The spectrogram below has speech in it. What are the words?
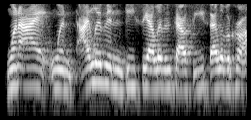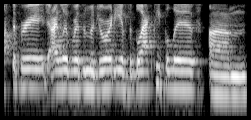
when i when i live in dc i live in southeast i live across the bridge i live where the majority of the black people live um,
